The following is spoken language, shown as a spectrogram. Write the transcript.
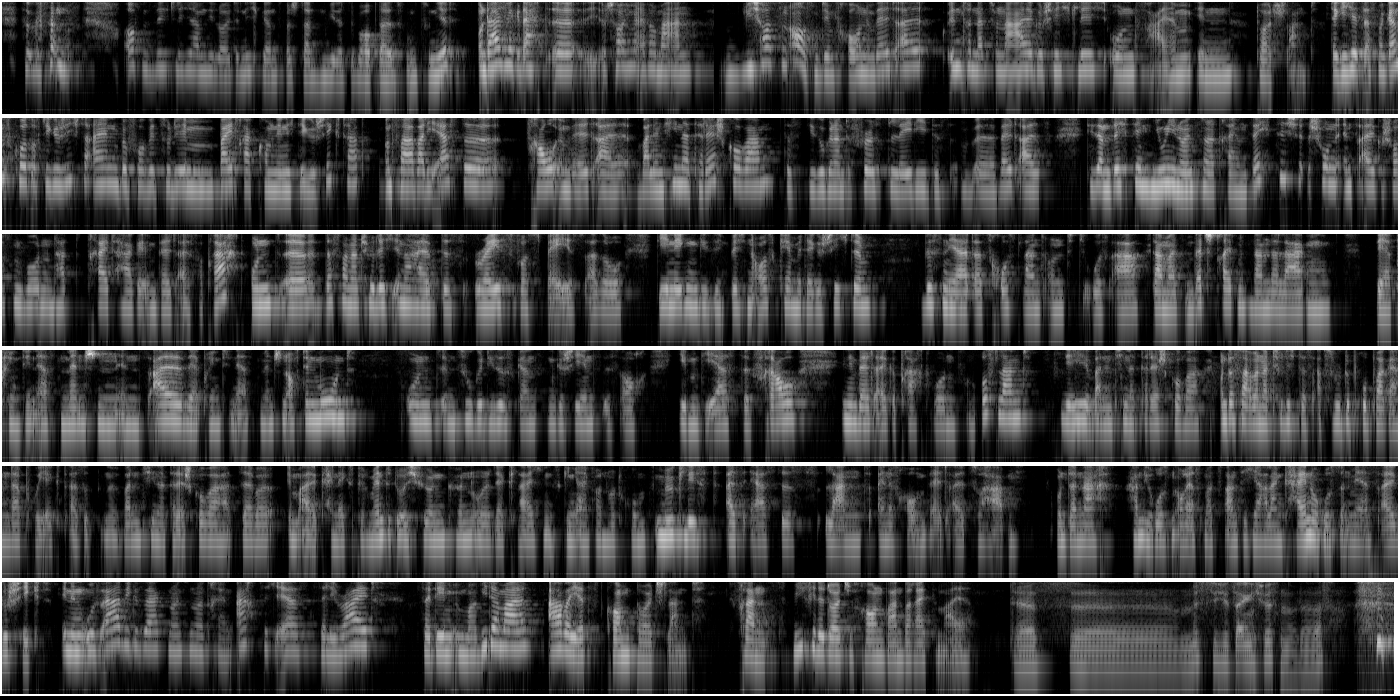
So ganz offensichtlich haben die Leute nicht ganz verstanden, wie das überhaupt alles funktioniert. Und da habe ich mir gedacht, äh, schaue ich mir einfach mal an, wie schaut es denn aus mit den Frauen im Weltall, international, geschichtlich und vor allem in Deutschland. Da gehe ich jetzt erstmal ganz kurz auf die Geschichte ein, bevor wir zu dem Beitrag kommen, den ich dir geschickt habe. Und zwar war die erste Frau im Weltall, Valentina Tereshkova, das ist die sogenannte First Lady des äh, Weltalls. Die ist am 16. Juni 1963 schon ins All geschossen worden und hat drei Tage im Weltall verbracht. Und äh, das war natürlich innerhalb des Race for Space. Also diejenigen, die sich ein bisschen auskennen mit der Geschichte, wissen ja, dass Russland und die USA damals im Wettstreit miteinander lagen. Wer bringt den ersten Menschen ins All? Wer bringt den ersten Menschen auf den Mond? Und im Zuge dieses ganzen Geschehens ist auch eben die erste Frau in den Weltall gebracht worden von Russland, die Valentina Tereshkova. Und das war aber natürlich das absolute Propagandaprojekt. Also ne, Valentina Tereshkova hat selber im All keine Experimente durchführen können oder dergleichen. Es ging einfach nur darum, möglichst als erstes Land eine Frau im Weltall zu haben. Und danach haben die Russen auch erstmal 20 Jahre lang keine Russin mehr ins All geschickt. In den USA, wie gesagt, 1983 erst Sally Ride, seitdem immer wieder mal. Aber jetzt kommt Deutschland. Franz, wie viele deutsche Frauen waren bereits im All? Das äh, müsste ich jetzt eigentlich wissen, oder was?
